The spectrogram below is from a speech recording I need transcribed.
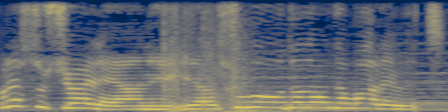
Burası şöyle yani. Ya sulu odalar da var evet.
